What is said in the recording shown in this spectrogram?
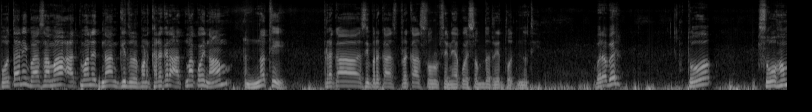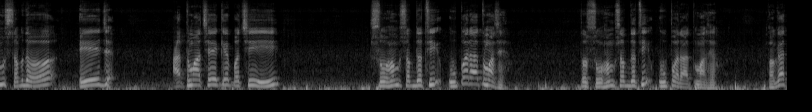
પોતાની ભાષામાં આત્માને જ નામ કીધું પણ ખરેખર આત્મા કોઈ નામ નથી. પ્રકાશી પ્રકાશ પ્રકાશ સ્વરૂપ છે ત્યાં કોઈ શબ્દ રહેતો જ નથી. બરાબર? તો સોહમ શબ્દ એ જ આત્મા છે કે પછી સોહમ શબ્દથી ઉપર આત્મા છે? તો સોહમ શબ્દથી ઉપર આત્મા છે. ભગત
